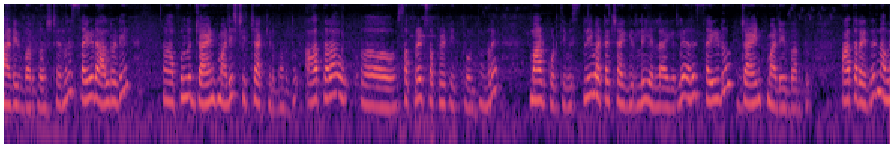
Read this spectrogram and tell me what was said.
ಮಾಡಿರಬಾರ್ದು ಅಷ್ಟೇ. ಅಂದರೆ ಸೈಡ್ ಆಲ್ರೆಡಿ ಫುಲ್ ಜಾಯಿಂಟ್ ಮಾಡಿ ಸ್ಟಿಚ್ ಹಾಕಿರಬಾರ್ದು. ಆ ಥರ ಸಪ್ರೇಟ್ ಸಪ್ರೇಟ್ ಇತ್ತು ಅಂತಂದರೆ ಮಾಡಿಕೊಡ್ತೀವಿ. ಸ್ಲೀವ್ ಅಟ್ಯಾಚ್ ಆಗಿರಲಿ, ಎಲ್ಲ ಆಗಿರಲಿ, ಆದರೆ ಸೈಡು ಜಾಯಿಂಟ್ ಮಾಡಿರಬಾರ್ದು. ಆ ಥರ ಇದ್ದರೆ ನಾವು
